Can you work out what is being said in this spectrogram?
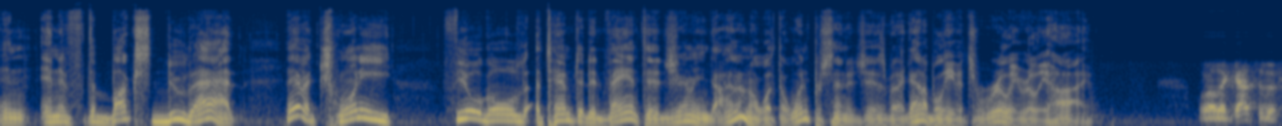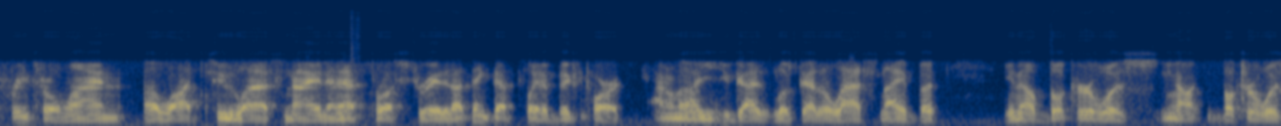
And and if the Bucks do that, they have a 20 field goal attempted advantage. I mean, I don't know what the win percentage is, but I got to believe it's really really high. Well, they got to the free throw line a lot too last night, and that frustrated. I think that played a big part. I don't know how you guys looked at it last night, but you know, Booker was, you know, Booker was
